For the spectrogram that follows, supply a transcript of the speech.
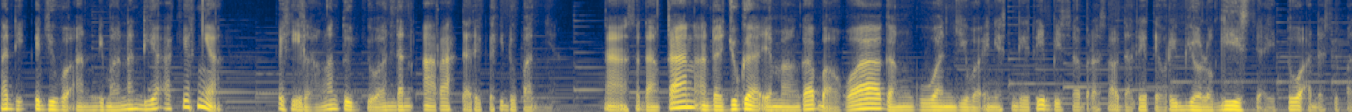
tadi kejiwaan di mana dia akhirnya kehilangan tujuan dan arah dari kehidupannya. Nah, sedangkan ada juga yang menganggap bahwa gangguan jiwa ini sendiri bisa berasal dari teori biologis, yaitu ada sifat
